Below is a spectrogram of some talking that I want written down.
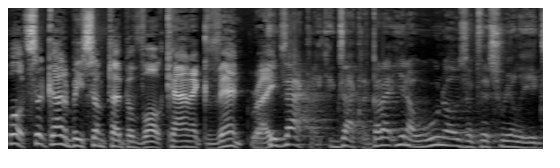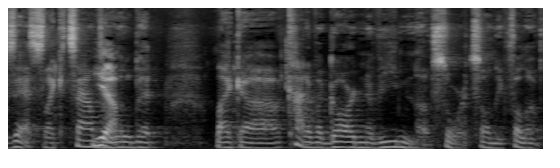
Well, it's got to be some type of volcanic vent, right? Exactly, exactly. But uh, you know, who knows if this really exists? Like it sounds Yeah. a little bit like a kind of a Garden of Eden of sorts, only full of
